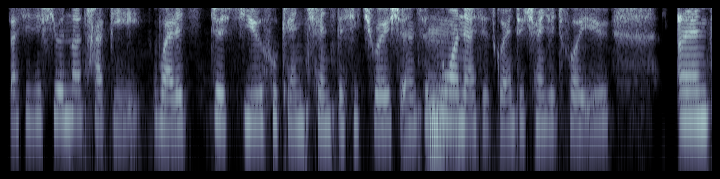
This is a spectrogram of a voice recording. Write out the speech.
That is if you're not happy well it's just you who can change the situation. So mm. no one else is going to change it for you. And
